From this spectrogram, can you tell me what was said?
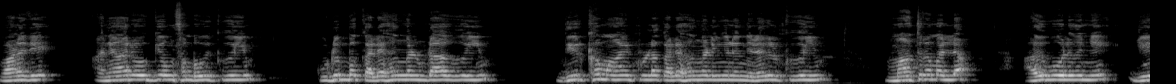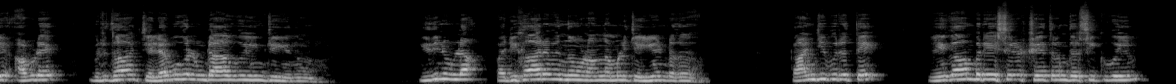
വളരെ അനാരോഗ്യവും സംഭവിക്കുകയും കുടുംബ കലഹങ്ങൾ ഉണ്ടാകുകയും ദീർഘമായിട്ടുള്ള കലഹങ്ങൾ ഇങ്ങനെ നിലനിൽക്കുകയും മാത്രമല്ല അതുപോലെ തന്നെ അവിടെ വൃഥ ചെലവുകൾ ഉണ്ടാകുകയും ചെയ്യുന്നു. ഇതിനുള്ള പരിഹാരമെന്നോണം നമ്മൾ ചെയ്യേണ്ടത് കാഞ്ചീപുരത്തെ ഏകാംബരേശ്വര ക്ഷേത്രം ദർശിക്കുകയും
